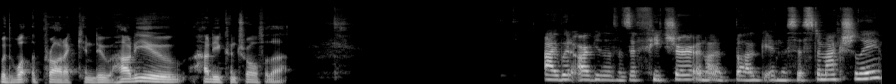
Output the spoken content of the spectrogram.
with what the product can do. How do you how do you control for that? I would argue that there's a feature and not a bug in the system actually.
